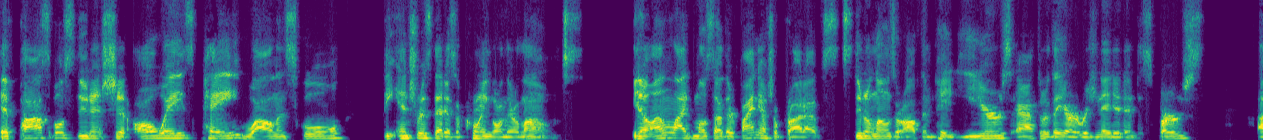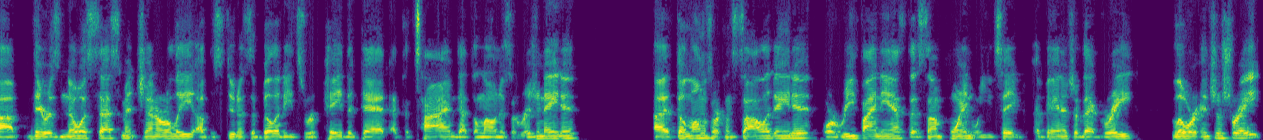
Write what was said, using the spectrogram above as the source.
If possible, students should always pay while in school the interest that is accruing on their loans. You know, unlike most other financial products, student loans are often paid years after they are originated and dispersed. Uh, there is no assessment generally of the student's ability to repay the debt at the time that the loan is originated. Uh, if the loans are consolidated or refinanced at some point when you take advantage of that great lower interest rate,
